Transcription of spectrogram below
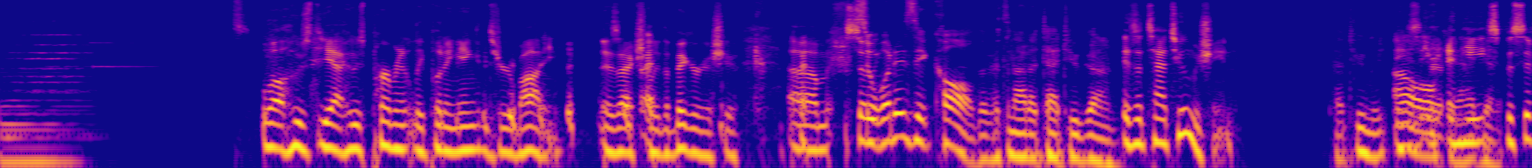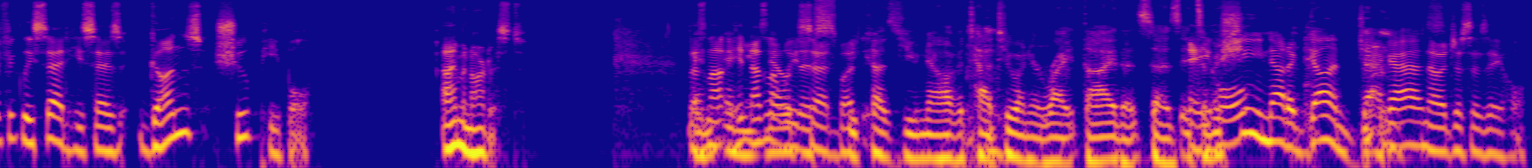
Well, who's yeah, who's permanently putting ink into your body is actually the bigger issue. Um, so, So, what is it called if it's not a tattoo gun? it's a tattoo machine. Tattoo. ma- He's- Oh, okay, and he get it. specifically said, he says, guns shoot people. I'm an artist. That's And- not and that's not what he said, but because you now have a tattoo on your right thigh that says it's a, A-hole? machine, not a gun, jackass. no, it just says a hole.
